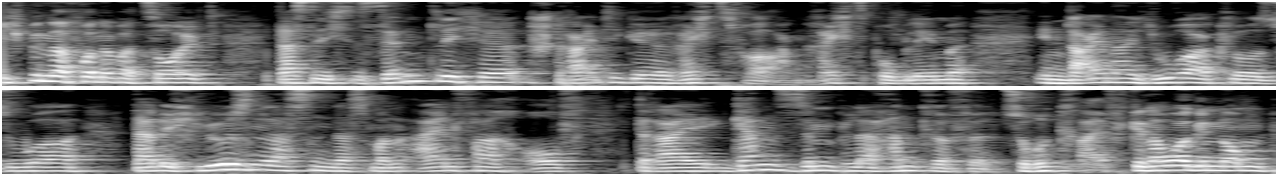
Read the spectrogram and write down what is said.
Ich bin davon überzeugt, dass sich sämtliche streitige Rechtsfragen, Rechtsprobleme in deiner Jura-Klausur dadurch lösen lassen, dass man einfach auf drei ganz simple Handgriffe zurückgreift. Genauer genommen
